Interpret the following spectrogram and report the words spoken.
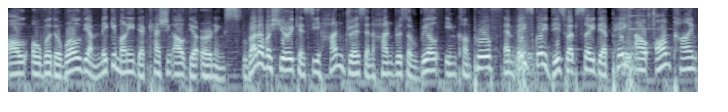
all over the world, they are making money, they're cashing out their earnings. Right over here, you can see hundreds and hundreds of real income proof. And basically, this website, they're paying out on time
